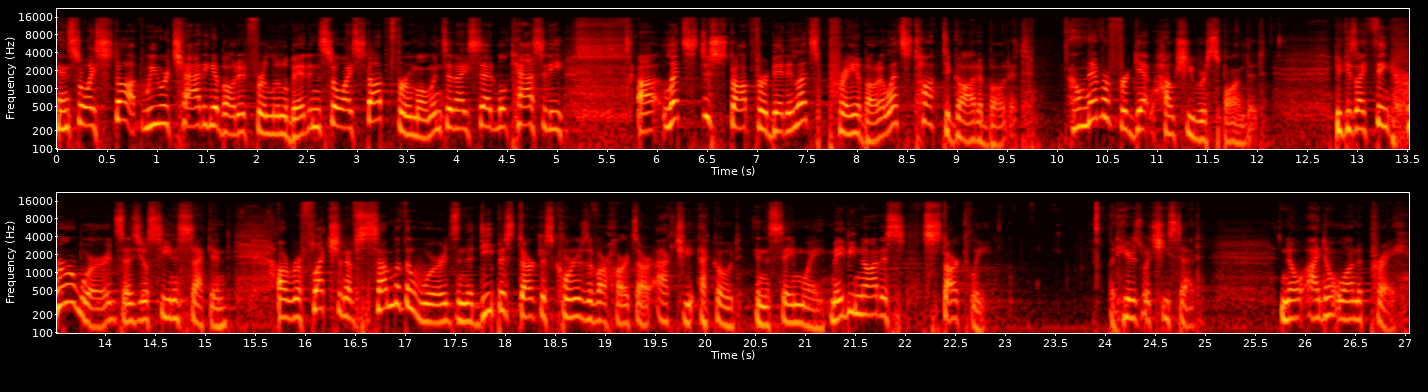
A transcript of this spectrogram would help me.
And so I stopped. We were chatting about it for a little bit, and so I stopped for a moment and I said, Well, Cassidy, uh, let's just stop for a bit and let's pray about it. Let's talk to God about it. I'll never forget how she responded. Because I think her words, as you'll see in a second, are a reflection of some of the words in the deepest, darkest corners of our hearts are actually echoed in the same way. Maybe not as starkly. But here's what she said No, I don't want to pray.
